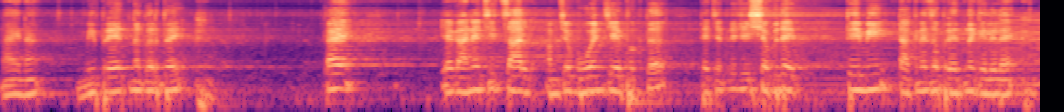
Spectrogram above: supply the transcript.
नाही ना? मी प्रयत्न करतोय. काय? या गाण्याची चाल आमच्या भुवनची आहे. फक्त त्याच्यातले जे शब्द आहेत ते मी टाकण्याचा प्रयत्न केलेला आहे.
